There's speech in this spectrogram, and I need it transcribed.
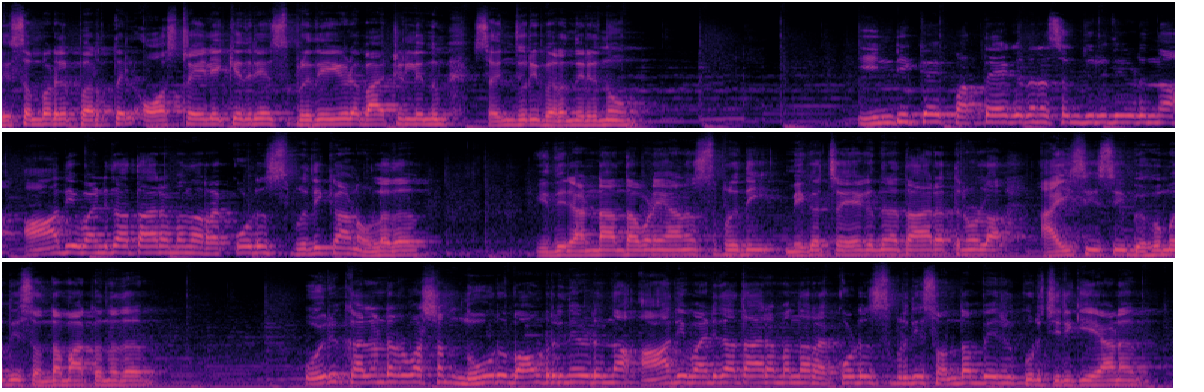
ഡിസംബറിൽ പെർത്തിൽ ഓസ്ട്രേലിയക്കെതിരെയും സ്മൃതിയുടെ ബാറ്റിൽ നിന്നും സെഞ്ചുറി പിറന്നിരുന്നു. ഇന്ത്യക്കായി പത്ത് ഏകദിന സെഞ്ചുറി നേടുന്ന ആദ്യ വനിതാ താരമെന്ന റെക്കോർഡും സ്മൃതിക്കാണുള്ളത് ഇത് രണ്ടാം തവണയാണ് സ്മൃതി മികച്ച ഏകദിന താരത്തിനുള്ള ഐ സി സി ബഹുമതി സ്വന്തമാക്കുന്നത്. ഒരു കലണ്ടർ വർഷം നൂറ് ബൗണ്ടറി നേടുന്ന ആദ്യ വനിതാ താരമെന്ന റെക്കോർഡും സ്മൃതി സ്വന്തം പേരിൽ കുറിച്ചിരിക്കുകയാണ്.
